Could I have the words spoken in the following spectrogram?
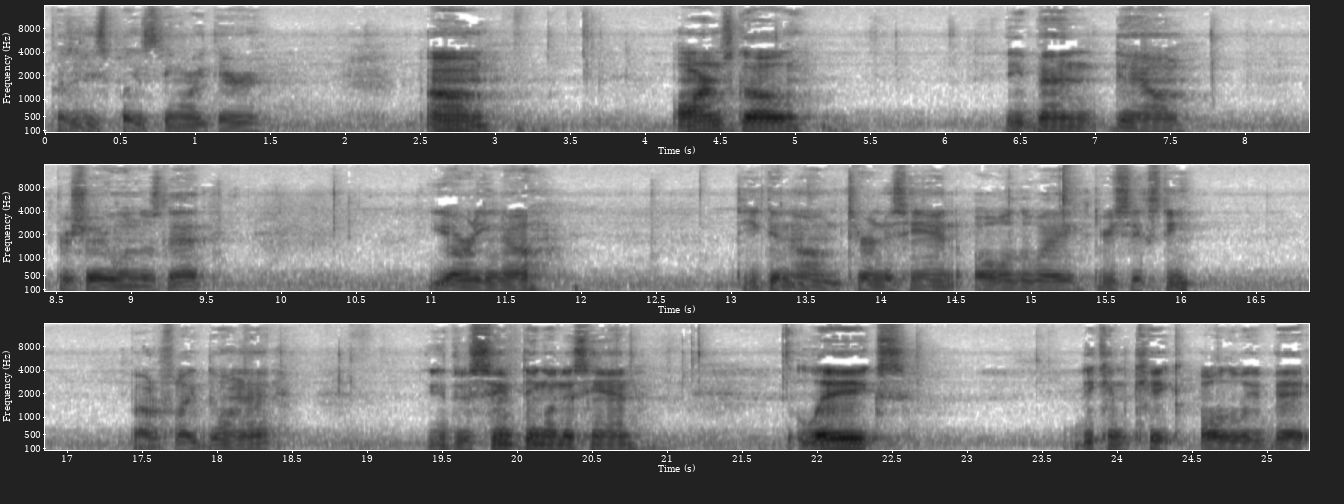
because of these plates thing right there. Um, arms go, they bend down. Pretty sure everyone knows that. You already know. He can um turn his hand all the way 360. Butterfly doing that. You do the same thing on this hand. Legs, they can kick all the way back.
